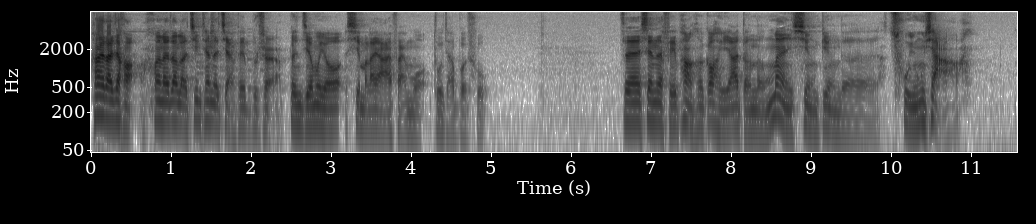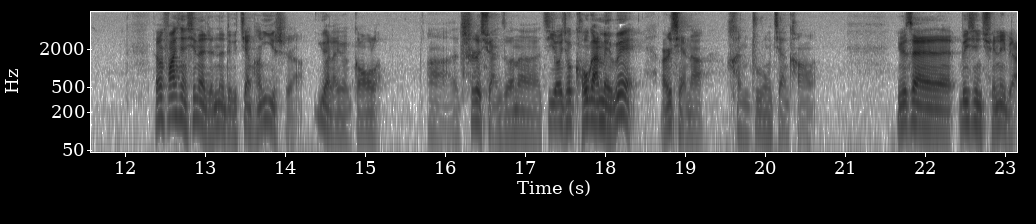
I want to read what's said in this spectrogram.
嗨，大家好，欢迎来到了今天的减肥不是。本节目由喜马拉雅 FM 独家播出。在现在肥胖和高血压等等慢性病的簇拥下，啊，咱们发现现在人的这个健康意识啊越来越高了啊，吃的选择呢既要求口感美味，而且呢很注重健康了。因为在微信群里边，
